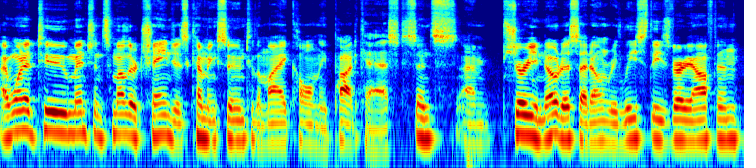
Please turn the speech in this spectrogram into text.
I wanted to mention some other changes coming soon to the My Colony podcast. Since I'm sure you notice I don't release these very often,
